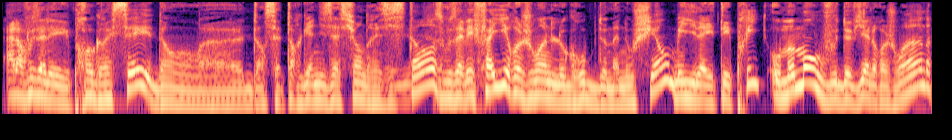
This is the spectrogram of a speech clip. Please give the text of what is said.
Alors vous allez progresser dans, euh, dans cette organisation de résistance. Vous avez failli rejoindre le groupe de Manouchian, mais il a été pris au moment où vous deviez le rejoindre.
